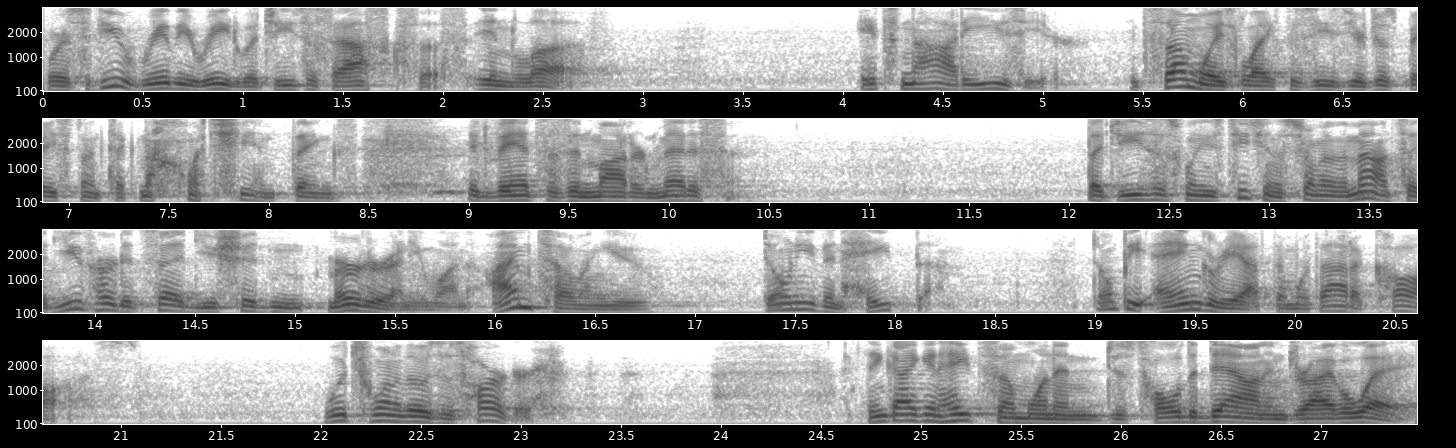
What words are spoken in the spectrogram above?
Whereas if you really read what Jesus asks us in love, it's not easier. In some ways, life is easier just based on technology and things, advances in modern medicine. But Jesus, when he was teaching the Sermon on the Mount, said, You've heard it said you shouldn't murder anyone. I'm telling you, don't even hate them. Don't be angry at them without a cause. Which one of those is harder? I think I can hate someone and just hold it down and drive away.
